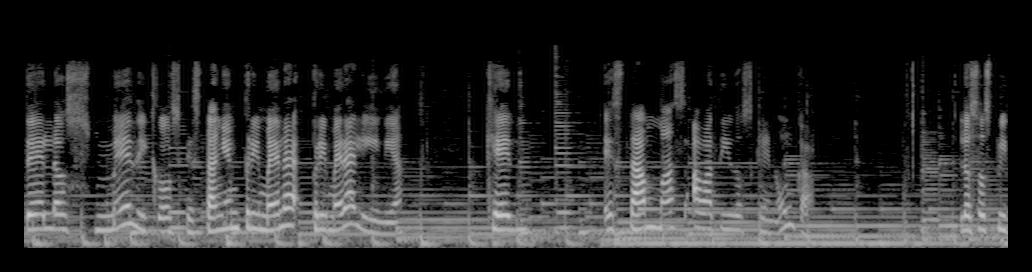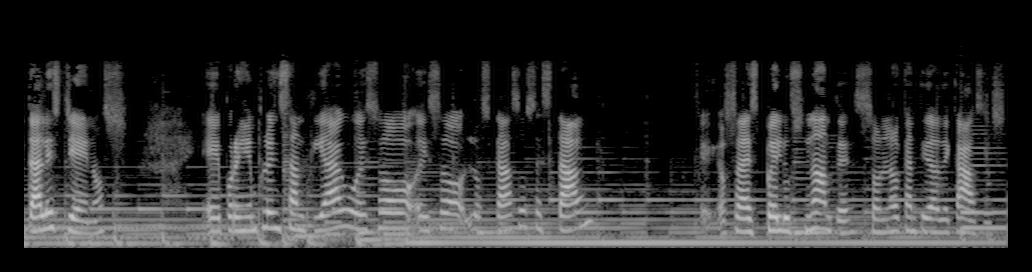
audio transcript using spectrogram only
de los médicos que están en primera, primera línea, que están más abatidos que nunca. Los hospitales llenos. Eh, por ejemplo, en Santiago, eso, eso, los casos están, eh, o sea, espeluznantes, son la cantidad de casos.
